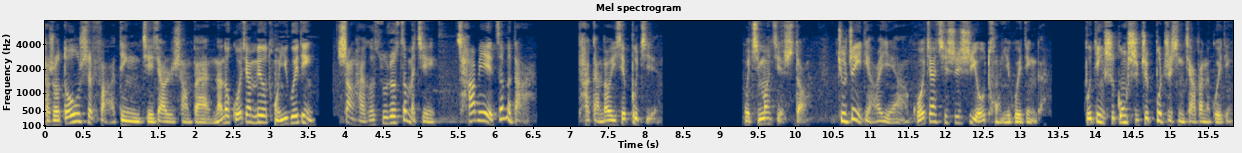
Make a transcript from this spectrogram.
他说：“都是法定节假日上班，难道国家没有统一规定？上海和苏州这么近，差别也这么大？”他感到一些不解。我急忙解释道：“就这一点而言啊，国家其实是有统一规定的，不定时工时制不执行加班的规定。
